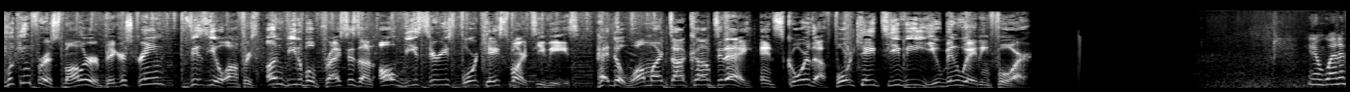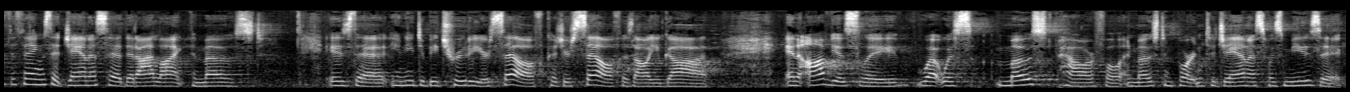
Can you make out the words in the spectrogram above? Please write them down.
Looking for a smaller or bigger screen? Vizio offers unbeatable prices on all V-Series 4K smart TVs. Head to walmart.com today and score the 4K TV you've been waiting for. You know, one of the things that Janis said that I like the most is that you need to be true to yourself because yourself is all you got. And obviously, what was most powerful and most important to Janis was music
